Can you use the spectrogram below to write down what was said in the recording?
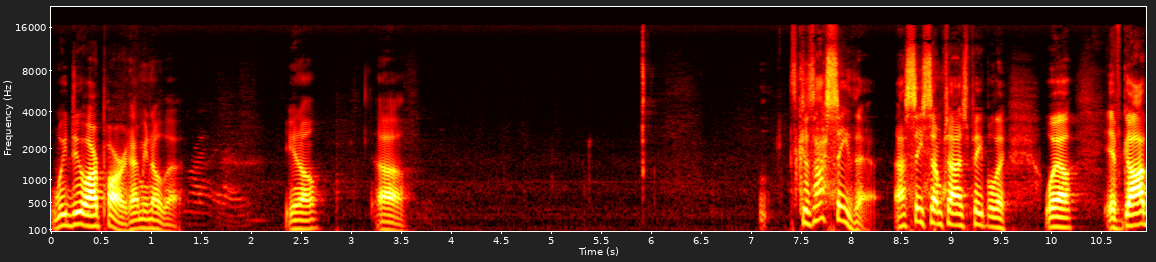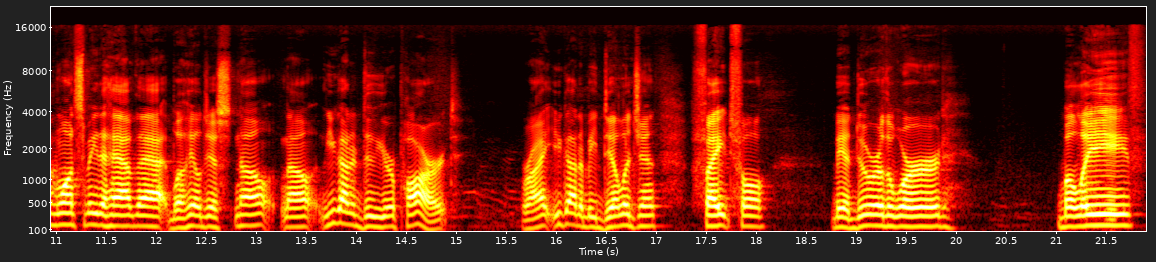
We do our part. How many know that? You know, uh, because I see that. I see sometimes people that, well, if God wants me to have that, well, He'll just, no, no, you got to do your part, right? You got to be diligent, faithful, be a doer of the word, believe.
